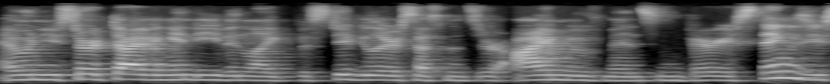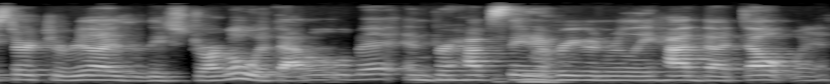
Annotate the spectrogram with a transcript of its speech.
And when you start diving into even like vestibular assessments or eye movements and various things, you start to realize that they struggle with that a little bit. And perhaps they yeah. never even really had that dealt with.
